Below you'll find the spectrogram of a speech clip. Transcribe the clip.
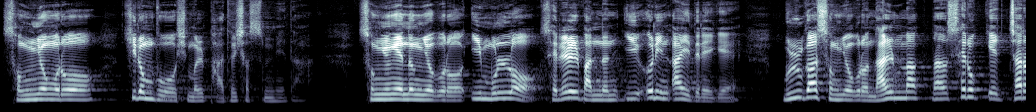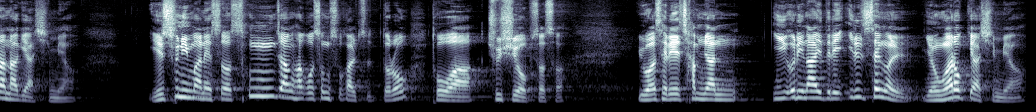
성령으로 기름 부으심을 받으셨습니다. 성령의 능력으로 이 물로 세례를 받는 이 어린 아이들에게 물과 성령으로 날마다 새롭게 자라나게 하시며 예수님 안에서 성장하고 성숙할 수 있도록 도와 주시옵소서. 유아 세례에 참여한 이 어린 아이들의 일생을 영화롭게 하시며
